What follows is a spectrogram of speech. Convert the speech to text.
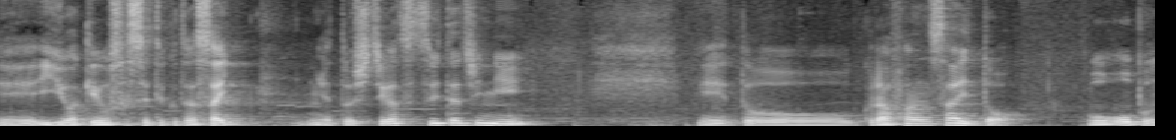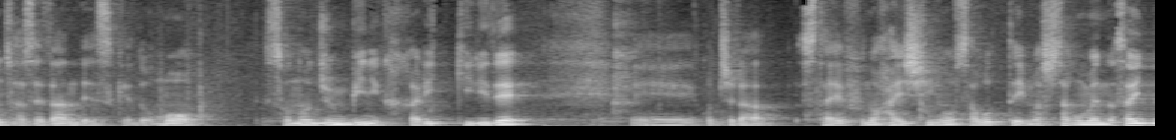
えー、言い訳をさせてください。えっ、ー、と、7月1日に、えっ、ー、と、クラファンサイトをオープンさせたんですけども、その準備にかかりっきりで、えー、こちらスタイフの配信をサボっていました。ごめんなさい。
